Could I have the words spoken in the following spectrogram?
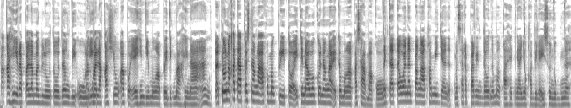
Pakahirap pala magluto ng di uling. Pag malakas yung apoy, ay hindi mo nga pwedeng mahinaan. At nung nakatapos na nga ako magprito, ay tinawag ko na nga itong mga kasama ko. Nagtatawanan pa nga kami dyan at masarap pa rin daw naman kahit nga yung kabila isunog na.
